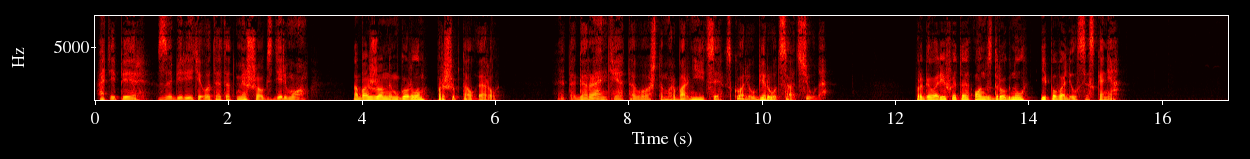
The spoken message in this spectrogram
«А теперь заберите вот этот мешок с дерьмом», – обожженным горлом прошептал Эрл. «Это гарантия того, что марбарнийцы вскоре уберутся отсюда». Проговорив это, он вздрогнул и повалился с коня.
